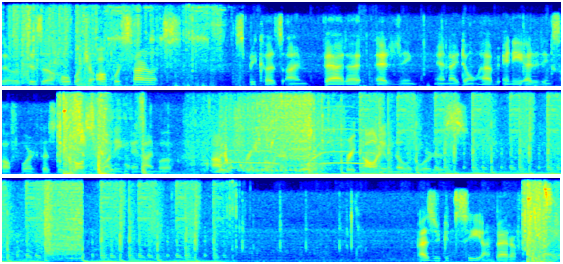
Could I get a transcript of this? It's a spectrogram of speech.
So if there's a whole bunch of awkward silence, it's because I'm bad at editing and I don't have any editing software because they cost money and I'm a I'm a free loaner. Free I don't even know what the word is. As you can see, I'm bad at Fortnite.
